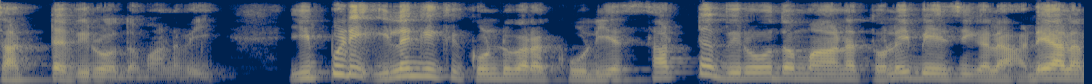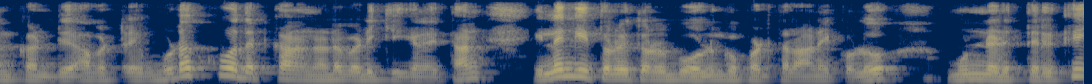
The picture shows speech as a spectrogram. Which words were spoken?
சட்ட விரோதமானவை. இப்படி இலங்கைக்கு கொண்டு வரக்கூடிய சட்ட விரோதமான தொலைபேசிகளை அடையாளம் கண்டு அவற்றை முடக்குவதற்கான நடவடிக்கைகளை தான் இலங்கை தொலைத்தொடர்பு ஒழுங்குபடுத்தல் ஆணைக்குழு முன்னெடுத்திருக்கு.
